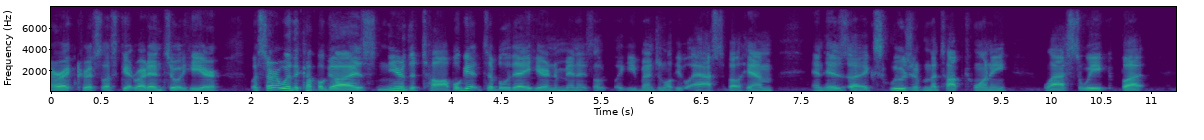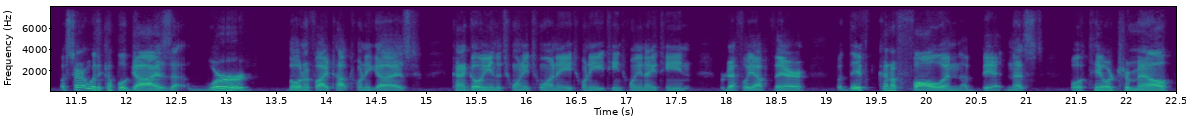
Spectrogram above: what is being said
All right, Chris, let's get right into it here. Let's start with a couple guys near the top. We'll get to Bleday here in a minute. So, like you mentioned, a lot of people asked about him and his uh, exclusion from the top 20 last week. But let's start with a couple guys that were bona fide top 20 guys kind of going into 2020, 2018, 2019. We're definitely up there, but they've kind of fallen a bit. And that's both Taylor Trammell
